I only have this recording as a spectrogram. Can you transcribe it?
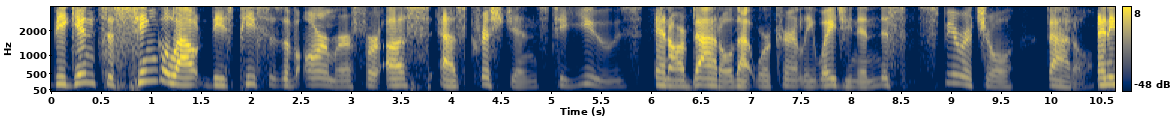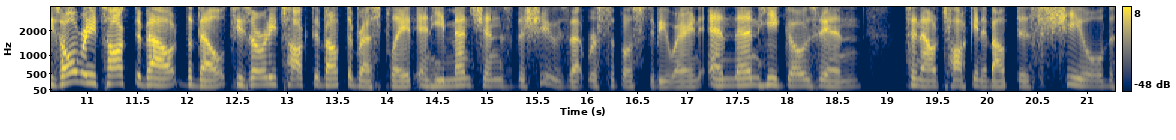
begin to single out these pieces of armor for us as Christians to use in our battle that we're currently waging in this spiritual battle. And he's already talked about the belt, he's already talked about the breastplate, and he mentions the shoes that we're supposed to be wearing. And then he goes in to now talking about this shield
